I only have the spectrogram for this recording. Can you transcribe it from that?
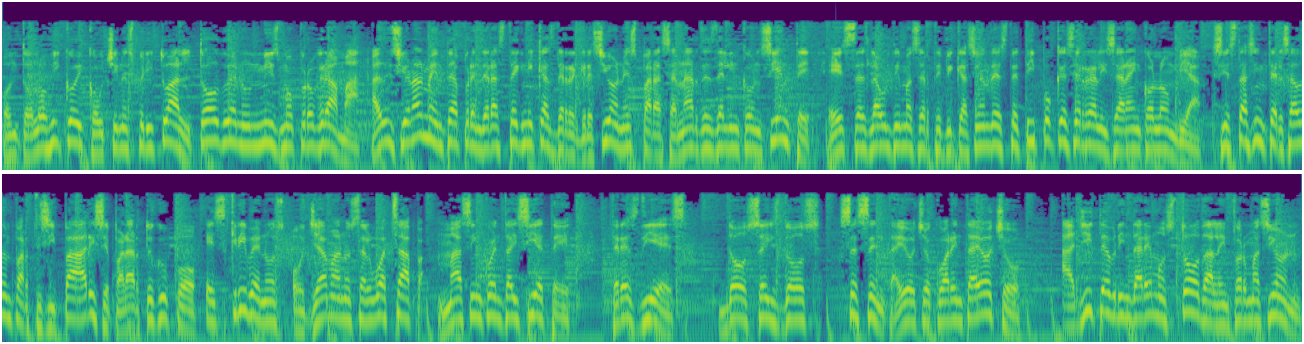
ontológico y coaching espiritual, todo en un mismo programa. Adicionalmente aprenderás técnicas de regresiones para sanar desde el inconsciente. Esta es la última certificación de este tipo que se realizará en Colombia. Si estás interesado en participar y separar tu cupo, escríbenos o llámanos al WhatsApp más 57 310 262 6848. Allí te brindaremos toda la información.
